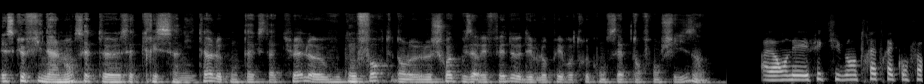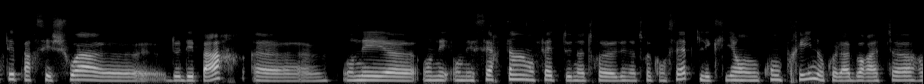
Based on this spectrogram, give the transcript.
Est-ce que finalement, cette, euh, cette, crise sanitaire, le contexte actuel, euh, vous conforte dans le, choix que vous avez fait de développer votre concept en franchise? Alors, on est effectivement très, très conforté par ces choix euh, de départ. on, est, on, est, est certain, en fait, de notre, de notre concept. Les clients ont compris, nos collaborateurs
